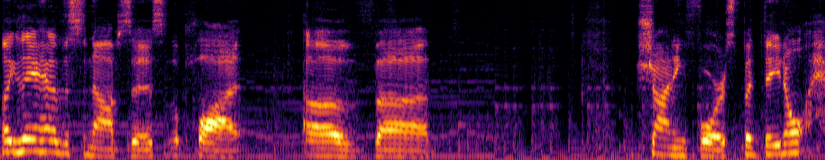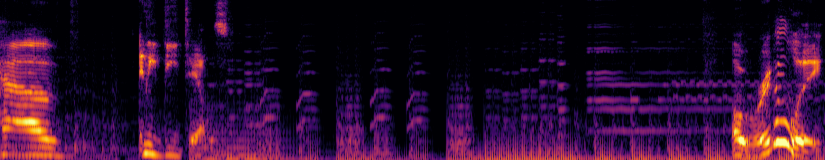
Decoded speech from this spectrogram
Like they have the synopsis, the plot of. Uh, Shining Force, but they don't have any details. Oh, really?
